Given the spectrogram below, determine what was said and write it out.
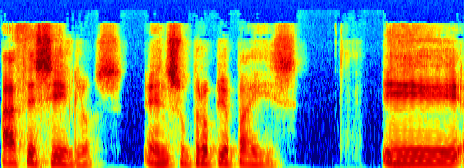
hace siglos en su propio país. Y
